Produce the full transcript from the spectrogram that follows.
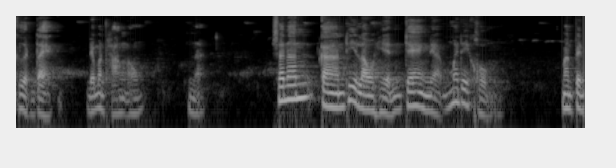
เขื่อนแตก เดี๋ยวมันพังเอานะฉะนั้นการที่เราเห็นแจ้งเนี่ยไม่ได้ข่มมันเป็น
